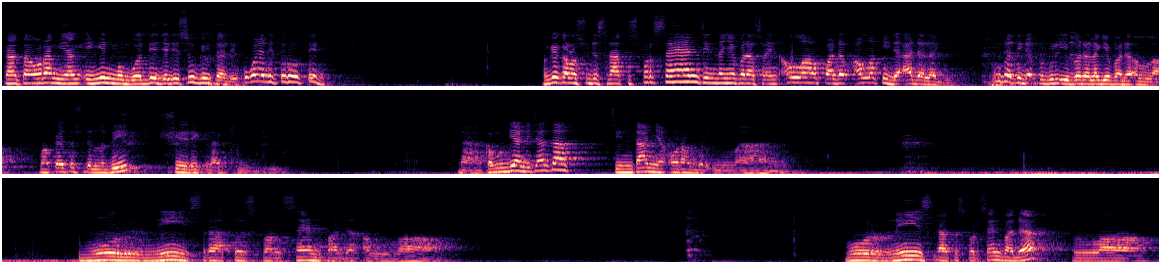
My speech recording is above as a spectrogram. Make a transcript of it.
kata orang yang ingin membuat dia jadi sugih tadi pokoknya diturutin Oke kalau sudah 100% cintanya pada selain Allah, pada Allah tidak ada lagi. Sudah tidak peduli ibadah lagi pada Allah. Maka itu sudah lebih syirik lagi. Nah kemudian dicatat cintanya orang beriman. Murni 100% pada Allah. Murni 100% pada Allah.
